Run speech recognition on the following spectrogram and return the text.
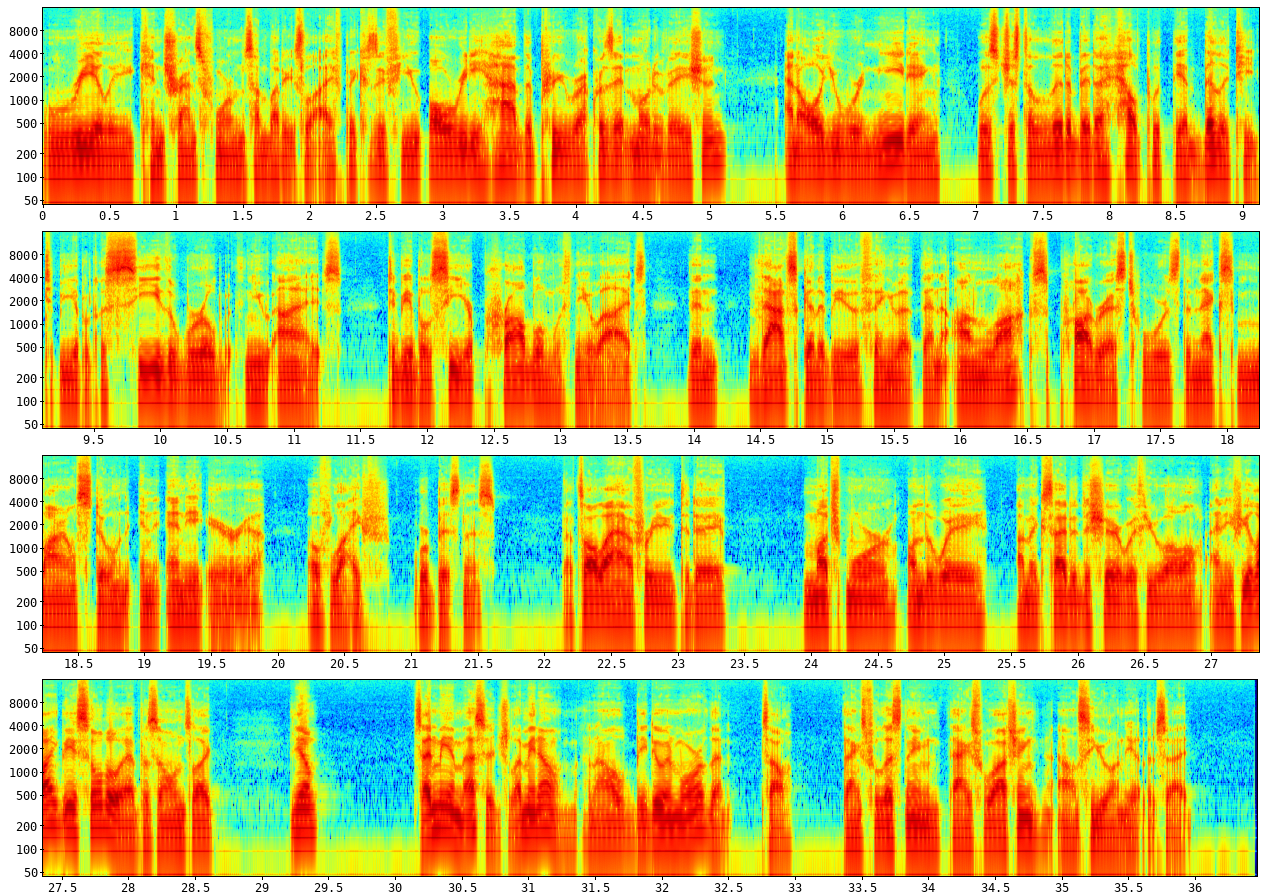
really can transform somebody's life. Because if you already have the prerequisite motivation and all you were needing was just a little bit of help with the ability to be able to see the world with new eyes, to be able to see your problem with new eyes, then that's going to be the thing that then unlocks progress towards the next milestone in any area of life or business. That's all I have for you today. Much more on the way. I'm excited to share it with you all. And if you like these solo episodes, like, you know, send me a message. Let me know, and I'll be doing more of them. So thanks for listening. Thanks for watching. I'll see you on the other side.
